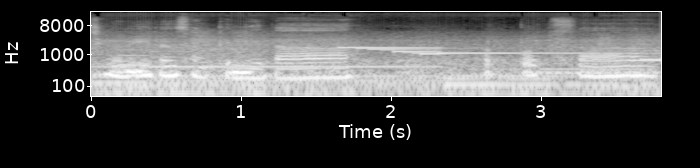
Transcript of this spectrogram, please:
지금 이런 상태입니다. 흑법사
